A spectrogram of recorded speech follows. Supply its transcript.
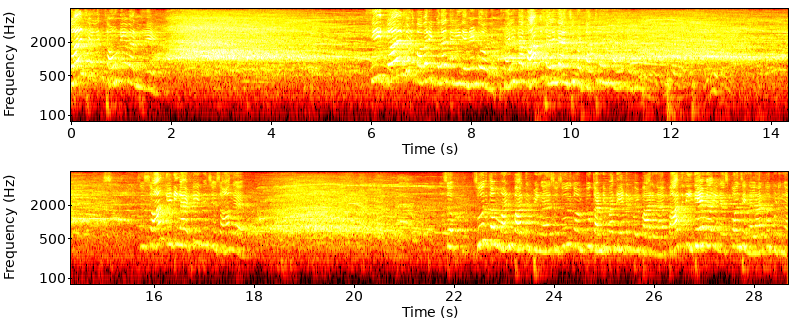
கேர்ள்ஸ் எல்லாம் சவுண்டே வரலையே சி கேர்ள்ஸோட பவர் இப்போதான் தெரியுது என்னன்னு ஒரு சைலண்டா பார்க்க சைலண்டா இருந்துச்சு பட் கத்துறவங்க நல்லா தெரியுது ஸோ சாங் கேட்டிங்களா எப்படி இருந்துச்சு சாங்கு ஸோ சூதுகம் ஒன் பார்த்துருப்பீங்க ஸோ சூதுகம் டூ கண்டிப்பாக தியேட்டர் போய் பாருங்கள் பார்த்துட்டு இதே மாதிரி ரெஸ்பான்ஸ் எங்கள் எல்லாருக்கும் கொடுங்க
